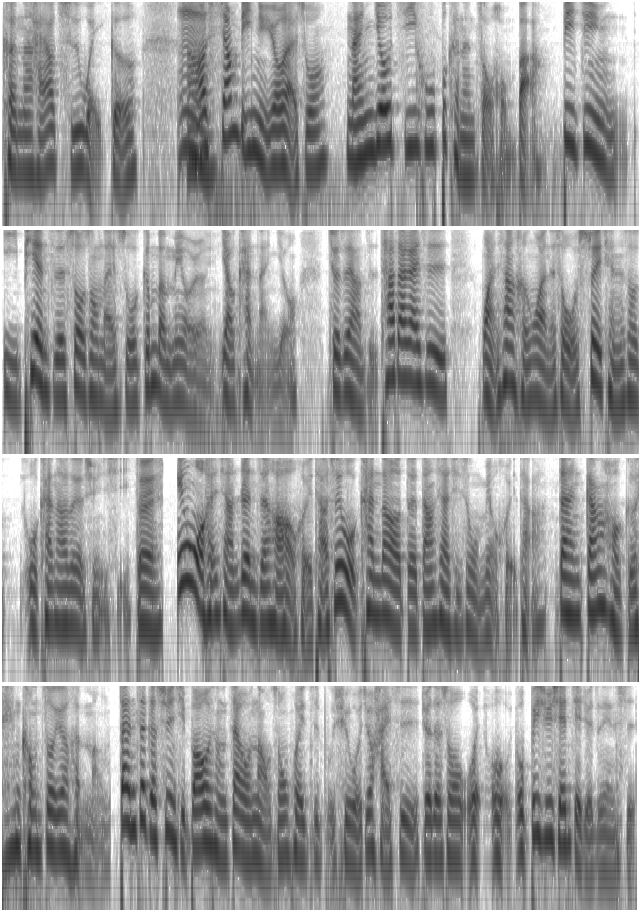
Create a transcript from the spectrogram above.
可能还要吃伟哥，然后相比女优来说，男优几乎不可能走红吧？毕竟以骗子的受众来说，根本没有人要看男优，就这样子。他大概是。晚上很晚的时候，我睡前的时候，我看到这个讯息。对，因为我很想认真好好回他，所以我看到的当下，其实我没有回他。但刚好隔天工作又很忙，但这个讯息不知道为什么在我脑中挥之不去，我就还是觉得说我我我必须先解决这件事。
